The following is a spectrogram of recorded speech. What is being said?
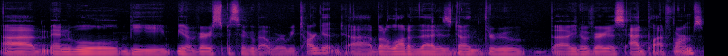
um, and we'll be you know very specific about where we target. Uh, but a lot of that is done through uh, you know various ad platforms.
